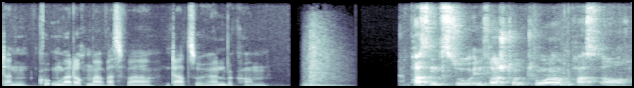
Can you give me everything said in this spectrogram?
Dann gucken wir doch mal, was wir da zu hören bekommen. Passend zu Infrastruktur passt auch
